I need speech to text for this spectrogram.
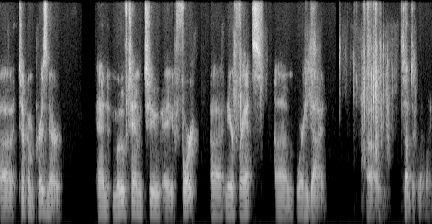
uh, took him prisoner and moved him to a fort uh, near France um, where he died um, subsequently.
